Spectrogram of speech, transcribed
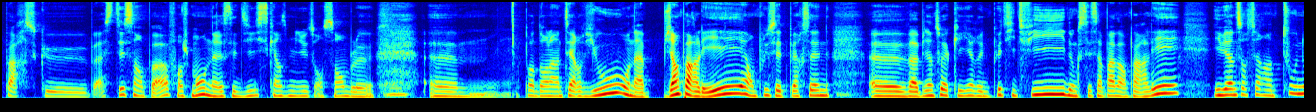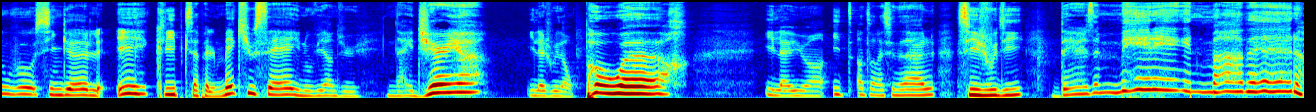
parce que bah, c'était sympa. Franchement, on est resté 10-15 minutes ensemble euh, pendant l'interview. On a bien parlé. En plus, cette personne euh, va bientôt accueillir une petite fille, donc c'est sympa d'en parler. Il vient de sortir un tout nouveau single et clip qui s'appelle Make You Say. Il nous vient du Nigeria. Il a joué dans Power. Il a eu un hit international. Si je vous dis There's a meeting in my bed,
